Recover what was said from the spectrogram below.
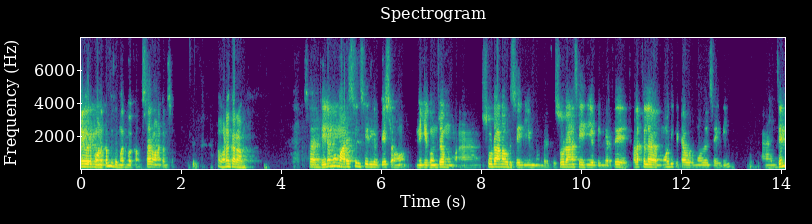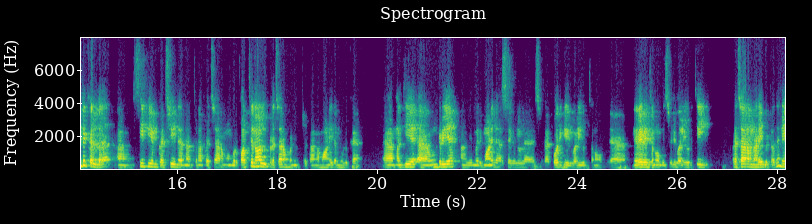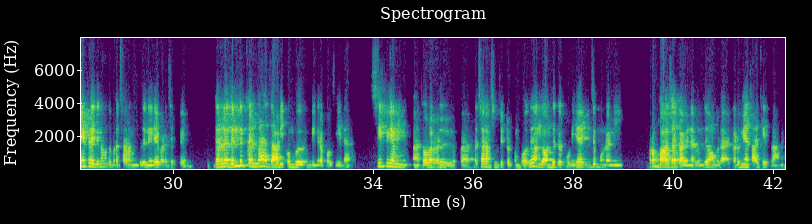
அனைவருக்கும் வணக்கம். இது மறுபக்கம். சார் வணக்கம் சார். வணக்கம் ராம். சார் தினமும் அரசியல் செய்திகள் பேசுறோம். இன்னைக்கு கொஞ்சம் சூடான ஒரு செய்தியும் வந்திருக்கு. சூடான செய்தி அப்படிங்கிறது களத்துல மோதிக்கிட்ட ஒரு மோதல் செய்தி. திண்டுக்கல்ல சிபிஎம் கட்சியினர் நடத்தின பிரச்சாரம். ஒரு பத்து நாள் பிரச்சாரம் பண்ணிட்டு இருக்காங்க மாநிலம் முழுக்க. மத்திய ஒன்றிய அதே மாதிரி மாநில அரசுகள்ல சில கோரிக்கைகள் வலியுறுத்தணும் நிறைவேற்றணும் அப்படின்னு சொல்லி வலியுறுத்தி பிரச்சாரம் நடைபெற்றது. நேற்றைய தினம் அந்த பிரச்சாரம் என்பது நிறைவடைஞ்சிருக்கு. இதனால திண்டுக்கல்ல தாடி கொம்பு அப்படிங்கிற பகுதியில சிபிஎம் தோழர்கள் இப்ப பிரச்சாரம் செஞ்சுட்டு இருக்கும்போது அங்க வந்திருக்கக்கூடிய இந்து முன்னணி அப்புறம் பாஜகவினர் வந்து அவங்கள கடுமையா தாக்கியிருக்கிறாங்க.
